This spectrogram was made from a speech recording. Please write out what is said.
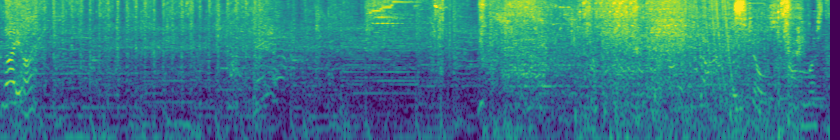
くわよ死者を沈みました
